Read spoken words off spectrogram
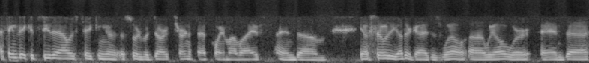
I think they could see that I was taking a, a sort of a dark turn at that point in my life. And, um, you know, so were the other guys as well. Uh, we all were. And, uh,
